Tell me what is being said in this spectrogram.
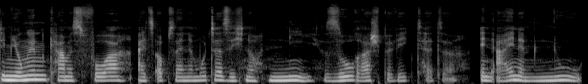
Dem Jungen kam es vor, als ob seine Mutter sich noch nie so rasch bewegt hätte. In einem Nu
